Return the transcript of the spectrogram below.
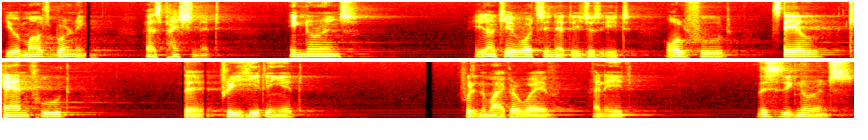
your mouth's burning as passionate. Ignorance, you don't care what's in it, you just eat old food, stale, canned food. They're preheating it, put it in the microwave and eat. This is ignorance.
